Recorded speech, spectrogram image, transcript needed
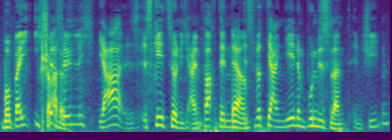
Wobei ich Schade. persönlich, ja, es, es geht so nicht einfach, denn Ja. es wird ja in jedem Bundesland entschieden.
